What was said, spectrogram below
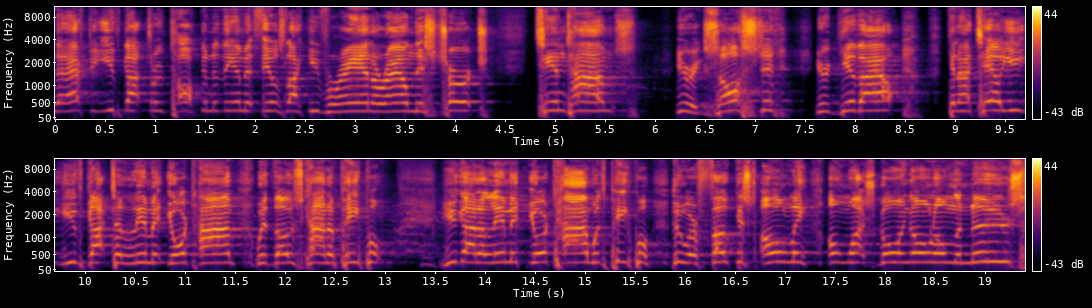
That after you've got through talking to them, it feels like you've ran around this church 10 times. You're exhausted. You're give out. Can I tell you, you've got to limit your time with those kind of people. You got to limit your time with people who are focused only on what's going on on the news.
